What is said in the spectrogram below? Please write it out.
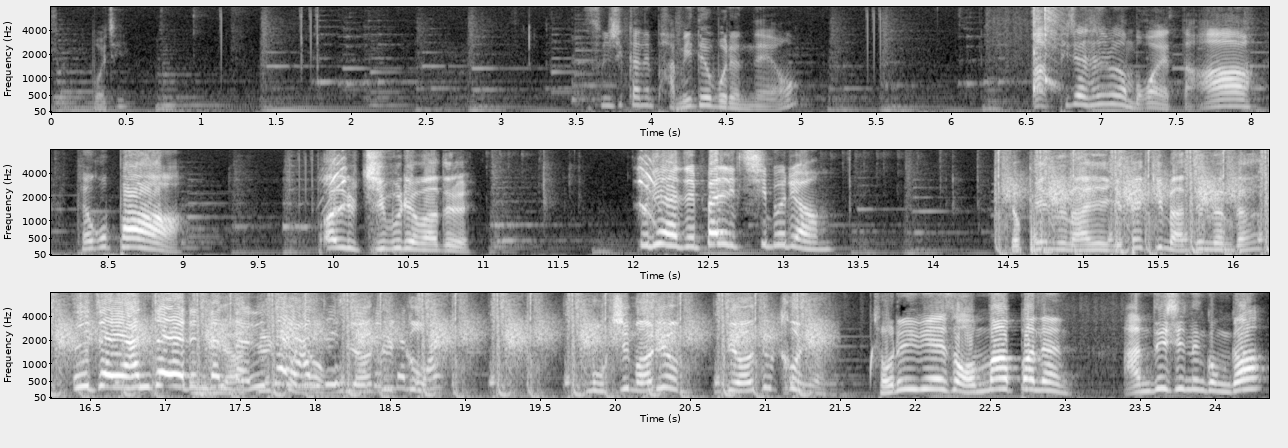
뭐지? 순식간에 밤이 되어버렸네요 아 피자 세 조각 먹어야겠다 아 배고파 빨리 집으렴 아들. 우리 아들 빨리 집으렴. 옆에 있는 아이에게 뺏기면 안 된단다. 의자에 앉아야 된단다. 우리 아들 의자에 거야, 앉을 우리 수 아들 거. 된단다. 먹지 마렴. 우리 아들 거야. 저를 위해서 엄마 아빠는 안 드시는 건가?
